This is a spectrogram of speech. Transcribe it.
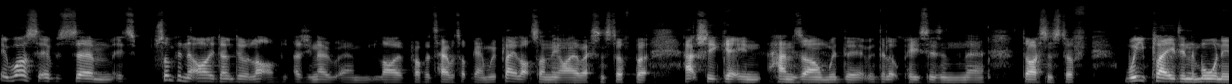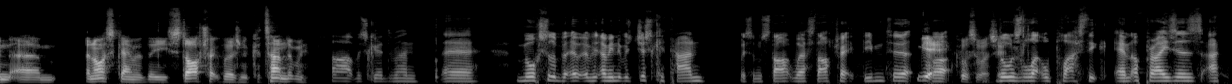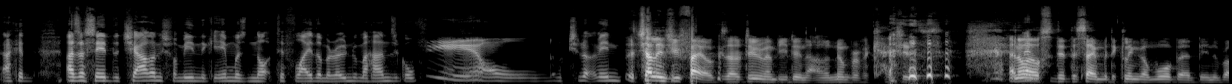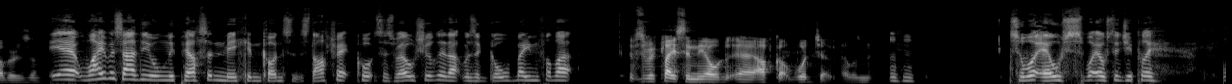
It was. It was. Um, it's something that I don't do a lot of, as you know. Um, live proper tabletop game. We play lots on the iOS and stuff, but actually getting hands on with the with the little pieces and uh, dice and stuff. We played in the morning um, a nice game of the Star Trek version of Catan, didn't we? Oh, it was good, man. Uh, most of the, I mean, it was just Catan with some Star with a Star Trek theme to it. Yeah, but of course it was. yeah. those little plastic enterprises, I, I could, as I said, the challenge for me in the game was not to fly them around with my hands and go. Do you know what I mean? The challenge you failed because I do remember you doing that on a number of occasions, and I also did the same with the Klingon Warbird being the robber as well. Yeah, why was I the only person making constant Star Trek quotes as well? Surely that was a gold mine for that. It was replacing the old uh, "I've got wood" joke, though, wasn't it? So what else? What else did you play?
